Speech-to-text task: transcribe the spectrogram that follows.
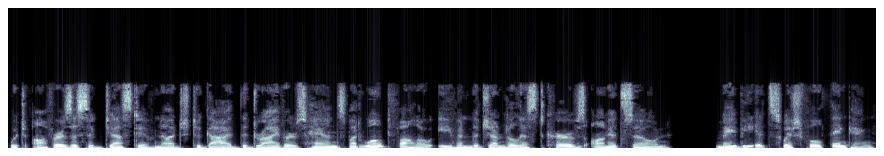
which offers a suggestive nudge to guide the driver's hands but won't follow even the gentlest curves on its own. Maybe it's wishful thinking,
